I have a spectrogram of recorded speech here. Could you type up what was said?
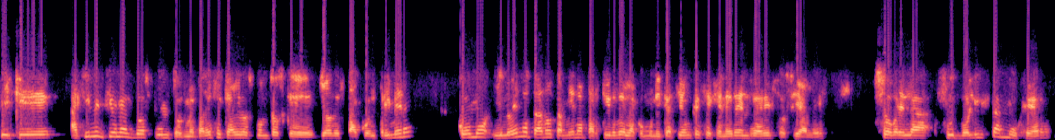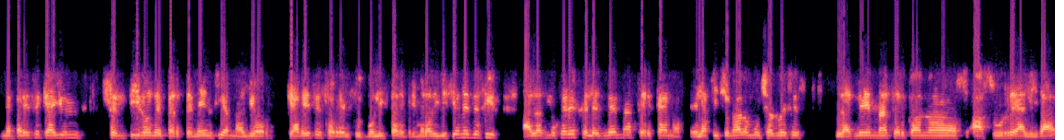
y que aquí mencionas dos puntos, me parece que hay dos puntos que yo destaco. El primero, como, y lo he notado también a partir de la comunicación que se genera en redes sociales, sobre la futbolista mujer, me parece que hay un sentido de pertenencia mayor que a veces sobre el futbolista de primera división, es decir, a las mujeres se les ve más cercanas, el aficionado muchas veces las ve más cercanas a su realidad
